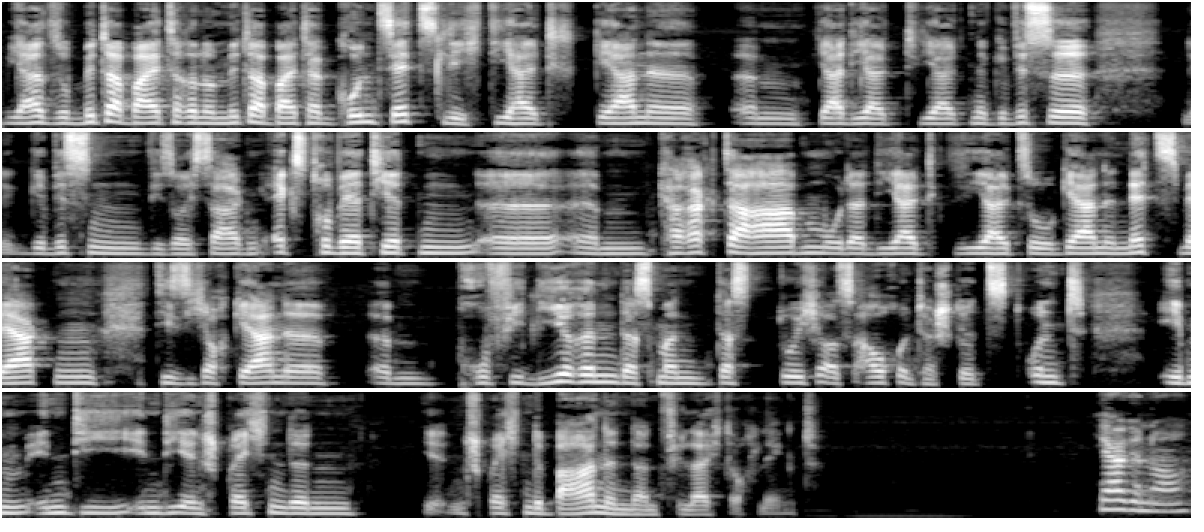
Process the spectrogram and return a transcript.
ja, so Mitarbeiterinnen und Mitarbeiter grundsätzlich, die halt gerne, ähm, ja, die halt, die halt eine gewisse, eine gewissen, wie soll ich sagen, extrovertierten äh, ähm, Charakter haben oder die halt, die halt so gerne netzwerken, die sich auch gerne ähm, profilieren, dass man das durchaus auch unterstützt und eben in die, in die entsprechenden, entsprechende Bahnen dann vielleicht auch lenkt. Ja, genau.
